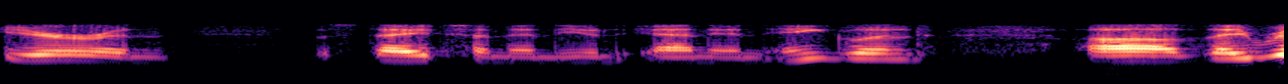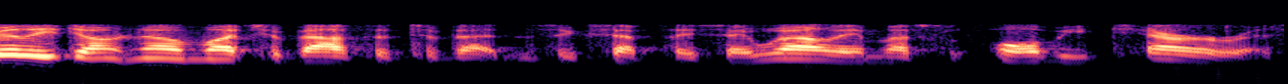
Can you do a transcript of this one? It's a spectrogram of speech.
here in the States and in, and in England, uh, they really don't know much about the Tibetans except they say, well, they must all be terrorists.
